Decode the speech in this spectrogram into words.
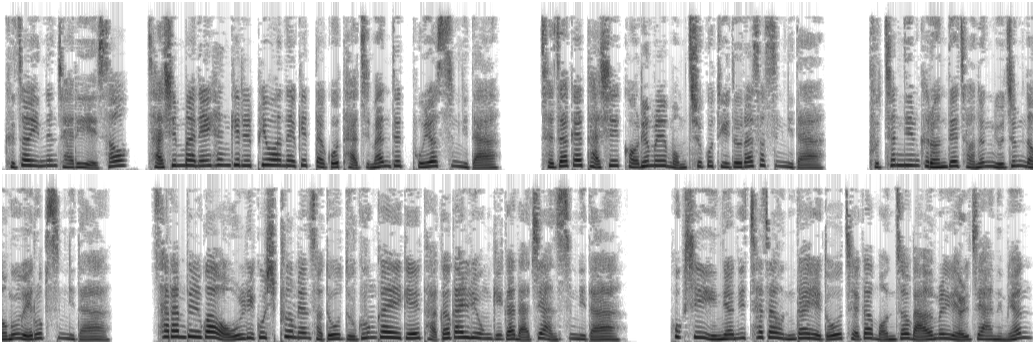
그저 있는 자리에서 자신만의 향기를 피워내겠다고 다짐한 듯 보였습니다. 제자가 다시 걸음을 멈추고 뒤돌아섰습니다. 부처님 그런데 저는 요즘 너무 외롭습니다. 사람들과 어울리고 싶으면서도 누군가에게 다가갈 용기가 나지 않습니다. 혹시 인연이 찾아온다 해도 제가 먼저 마음을 열지 않으면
